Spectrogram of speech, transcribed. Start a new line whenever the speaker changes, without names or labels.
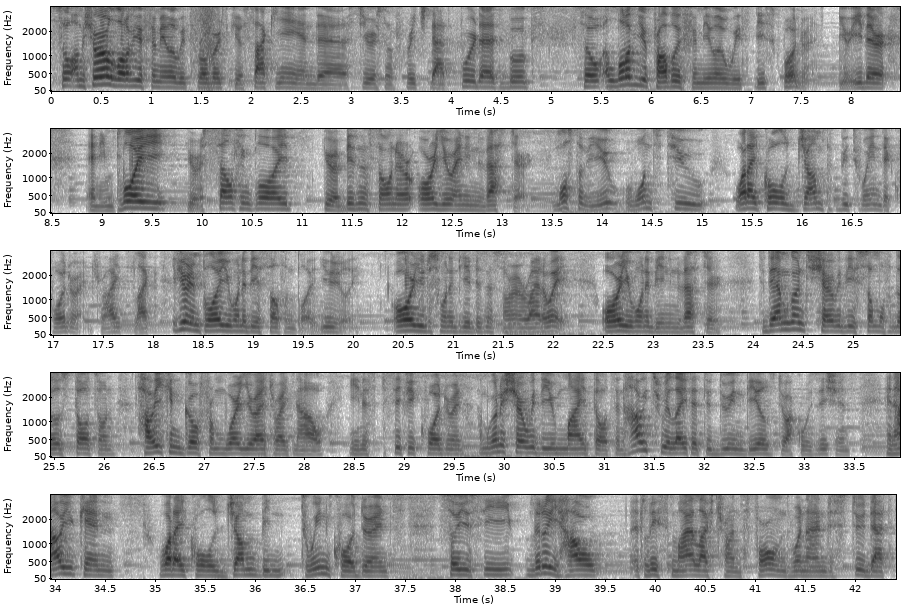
So I'm sure a lot of you are familiar with Robert Kiyosaki and the series of Rich Dad Poor Dad books. So a lot of you are probably familiar with this quadrant. You're either an employee, you're a self-employed, you're a business owner, or you're an investor. Most of you want to what I call jump between the quadrants, right? It's like if you're an employee, you want to be a self-employed usually, or you just want to be a business owner right away, or you want to be an investor. Today I'm going to share with you some of those thoughts on how you can go from where you're at right now in a specific quadrant. I'm going to share with you my thoughts and how it's related to doing deals to acquisitions and how you can what I call jump between quadrants so you see literally how at least my life transformed when I understood that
